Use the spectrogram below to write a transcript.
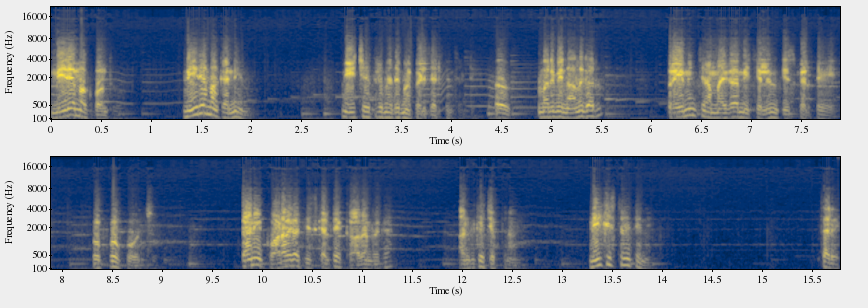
మీరే మాకు బంధువు మీరే మాకు అన్నీ మీ చేతుల మీదే మా పెళ్ళి జరిపించండి మరి మీ నాన్నగారు? ప్రేమించిన అమ్మాయిగా మీ చెల్లిని తీసుకెళ్తే ఒప్పుకోకపోవచ్చు కానీ కోడలుగా తీసుకెళ్తే కాదనరుగా? అందుకే చెప్తున్నాను. నీకు ఇష్టమైతేనే సరే.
